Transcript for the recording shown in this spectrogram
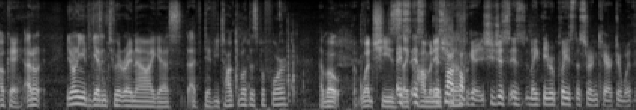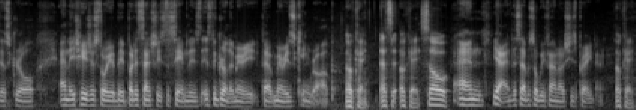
okay, I don't. You don't need to get into it right now. I guess. Have have you talked about this before? About what she's It's, like it's, combination it's not of? complicated. She just is like they replaced a certain character with this girl, and they changed the story a bit, but essentially it's the same. It's, it's the girl that marry that marries King Robb, Okay, that's it. Okay, so and yeah, in this episode we found out she's pregnant. okay,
